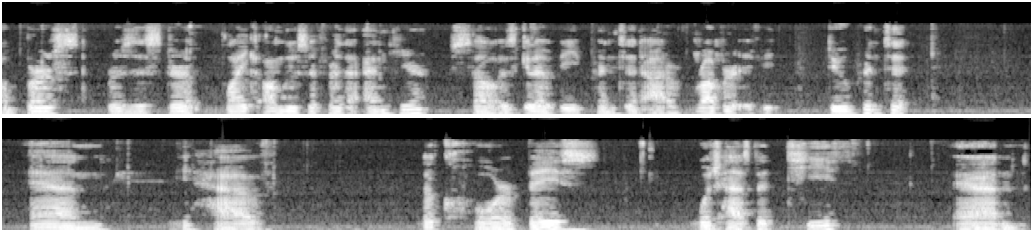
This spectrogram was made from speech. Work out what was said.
a burst resistor like on Lucifer the end here. So it's going to be printed out of rubber if you do print it. And we have the core base which has the teeth and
